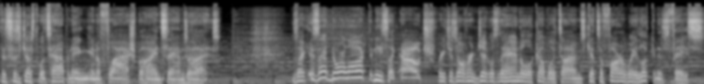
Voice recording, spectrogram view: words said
This is just what's happening in a flash behind Sam's eyes. He's like, Is that door locked? And he's like, Ouch. Reaches over and jiggles the handle a couple of times, gets a faraway look in his face.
